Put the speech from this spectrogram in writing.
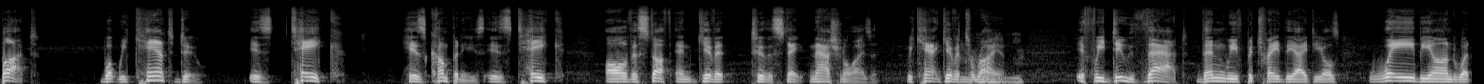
But what we can't do is take his companies, is take all of this stuff and give it to the state, nationalize it. We can't give it to mm. Ryan. If we do that, then we've betrayed the ideals way beyond what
